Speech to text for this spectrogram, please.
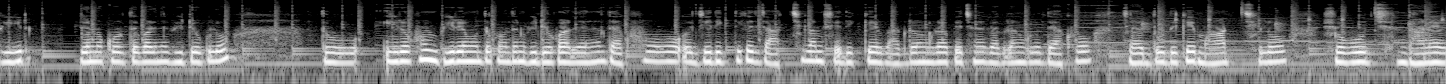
ভিড়। জন্য করতে পারিনি ভিডিওগুলো। তো এরকম ভিড়ের মধ্যে কোনো দিন ভিডিও করা যায় না। দেখো যেদিক থেকে যাচ্ছিলাম সেদিকের ব্যাকগ্রাউন্ডগুলো পেছনের ব্যাকগ্রাউন্ডগুলো দেখো চার দুদিকে মাঠ ছিল, সবুজ ধানের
